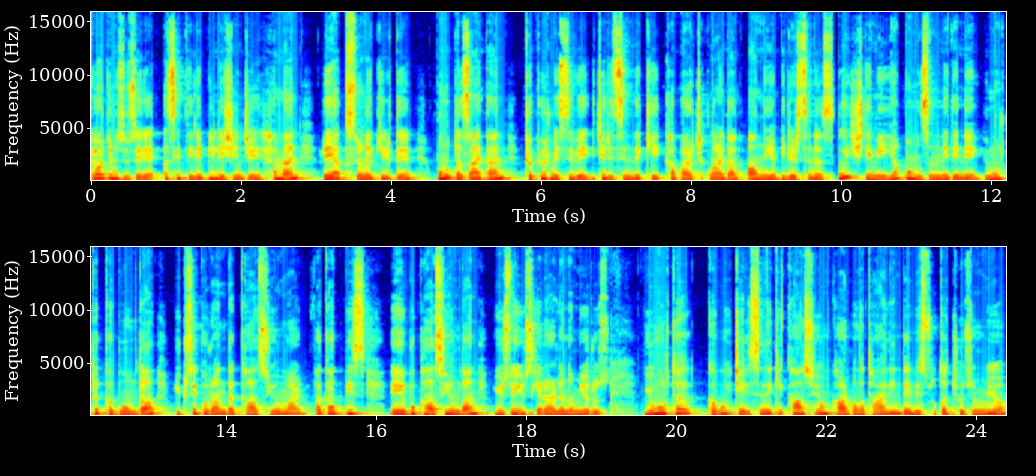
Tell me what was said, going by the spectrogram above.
gördüğünüz üzere asit ile birleşince hemen reaksiyona girdi. Bunu da zaten köpürmesi ve içerisindeki kabarcıklardan anlayabilirsiniz. Bu işlemi yapmamızın nedeni yumurta kabuğunda yüksek oranda kalsiyum var. Fakat biz e, bu kalsiyumdan %100 yararlanamıyoruz. Yumurta kabuğu içerisindeki kalsiyum karbonat halinde ve suda çözünmüyor.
